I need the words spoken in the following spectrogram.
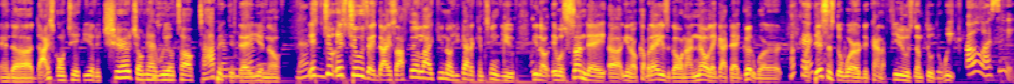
And uh Dice gonna take you to church on that real talk topic today. You know, it's tu- it's Tuesday, Dice. I feel like you know you got to continue. You know, it was Sunday, uh, you know, a couple days ago, and I know they got that good word. Okay. But this is the word that kind of fused them through the week. Oh, I see.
